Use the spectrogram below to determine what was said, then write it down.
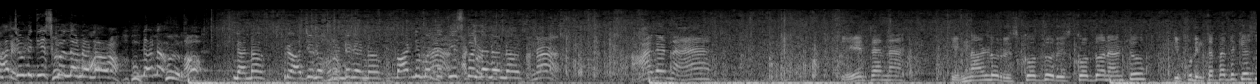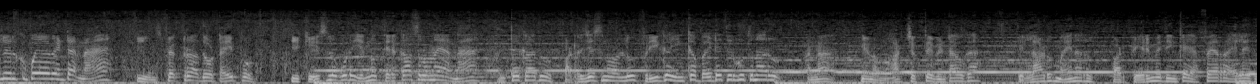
రాజుని తీసుకెళ్దా నాన్న. నాన్న. నాన్న రాజు నా ఫ్రెండ్ నాన్న. వాడిని మధ్య తీసుకెళ్దా నాన్న. అన్నా ఆగన్నా. ఏంటన్నా? ఇన్నాళ్ళు రిస్క్ వద్దు రిస్క్ వద్దు అని అంటూ ఇప్పుడు ఇంత పెద్ద కేసులు ఇరుక్కుపోయావేంటన్నా? ఈ ఇన్స్పెక్టర్ అదో టైపు. ఈ కేసులో కూడా ఎన్నో తిరకాసులు ఉన్నాయన్నా అంతేకాదు మర్డర్ చేసిన వాళ్ళు ఫ్రీగా ఇంకా బయటే తిరుగుతున్నారు. అన్నా నేను మాట చెప్తే వింటావుగా? పిల్లాడు మైనరు. వాడి పేరు మీద ఇంకా ఎఫ్ఐఆర్ రాయలేదు.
